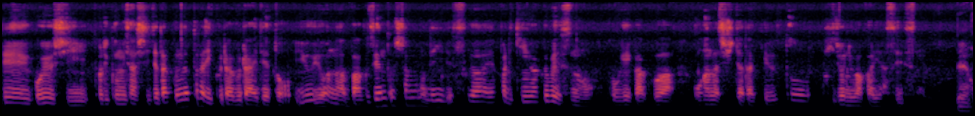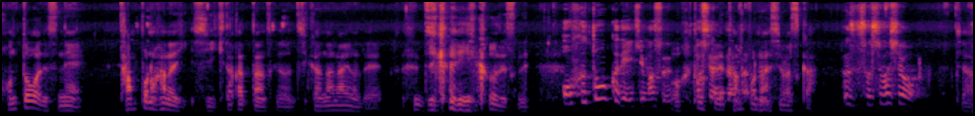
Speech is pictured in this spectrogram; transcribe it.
でご融資取り組みさせていただくんだったらいくらぐらいでというような漠然としたものでいいですがやっぱり金額ベースのご計画はお話しいただけると非常に分かりやすいですね。で本当はですね担保の話行きたかったんですけど時間がないので次回以降ですね。オフトークでいきます？オフトークで担保の話しますか。うんそうしましょう。じゃあ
